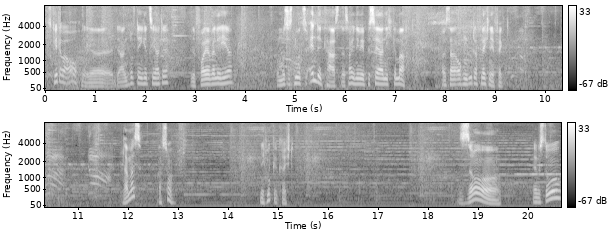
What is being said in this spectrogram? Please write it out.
Das geht aber auch. Der, der Angriff, den ich jetzt hier hatte, diese Feuerwelle hier, man muss es nur zu Ende casten. Das habe ich nämlich bisher nicht gemacht. Aber ist dann auch ein guter Flächeneffekt. Haben wir es? Ach so. Nicht mitgekriegt. So. Wer bist du?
